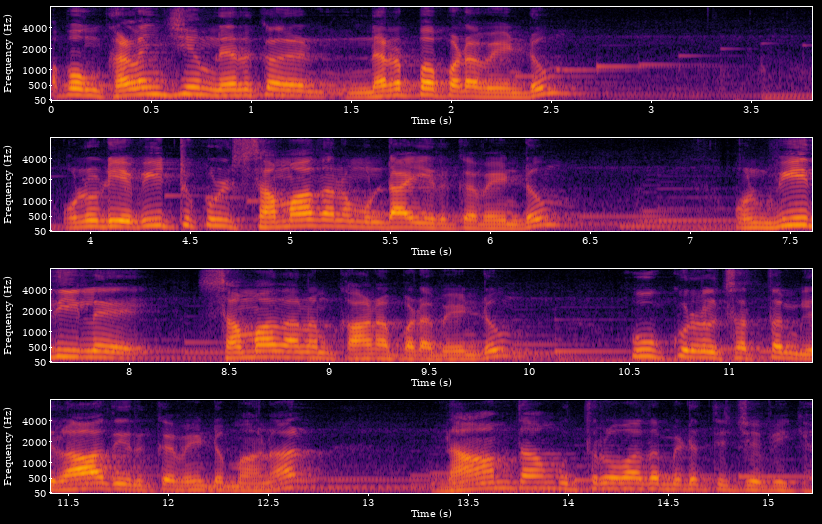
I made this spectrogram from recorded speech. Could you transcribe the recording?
அப்போ உன் களஞ்சியம் நிரக்க நிரப்பப்பட வேண்டும். உன்னுடைய வீட்டுக்குள் சமாதானம் உண்டாகி இருக்க வேண்டும். உன் வீதியில் சமாதானம் காணப்பட வேண்டும். கூக்குரல் சத்தம் இராது இருக்க வேண்டுமானால் நாம் தான் உத்தரவாதம் எடுத்து ஜெபிக்க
